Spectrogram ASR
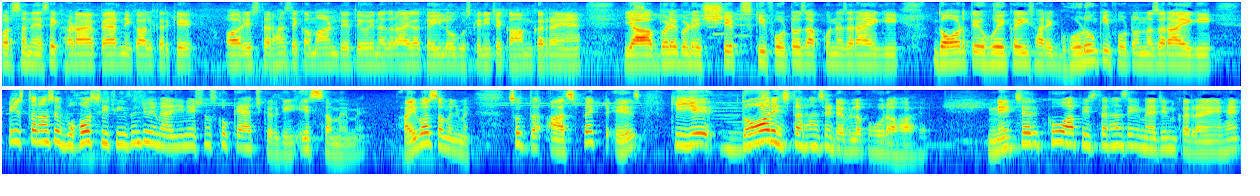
पर्सन ऐसे खड़ा है, पैर निकाल करके और इस तरह से कमांड देते हुए नज़र आएगा। कई लोग उसके नीचे काम कर रहे हैं। या बड़े बड़े शिप्स की फ़ोटोज़ आपको नज़र आएगी, दौड़ते हुए कई सारे घोड़ों की फ़ोटो नज़र आएगी। इस तरह से बहुत सी चीज़ें जो इमेजिनेशन को कैच कर गई इस समय में। आई बात समझ में? सो द आस्पेक्ट इज़ कि ये दौर इस तरह से डेवलप हो रहा है। नेचर को आप इस तरह से इमेजिन कर रहे हैं।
